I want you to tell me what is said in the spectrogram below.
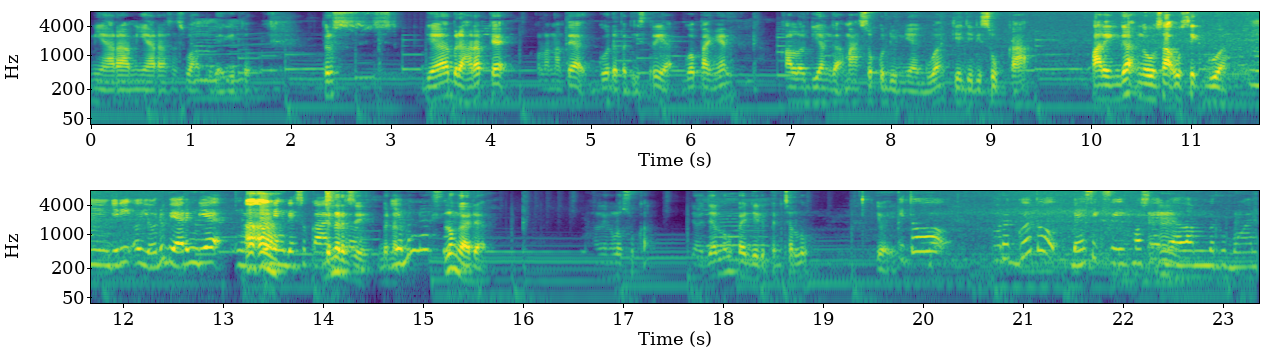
miara miara sesuatu kayak gitu. Terus dia berharap kayak kalau nanti gue dapet istri ya gue pengen kalau dia nggak masuk ke dunia gue dia jadi suka paling nggak nggak usah usik gue Hmm, jadi oh yaudah biarin dia Ah, ah. ngelakuin yang dia suka Bener gitu. sih, bener. Ya bener sih. lo nggak ada hal yang lo suka jangan-jangan lo pengen jadi pencelu Yoi. Itu menurut gue tuh basic sih. Maksudnya Mm-mm. dalam berhubungan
